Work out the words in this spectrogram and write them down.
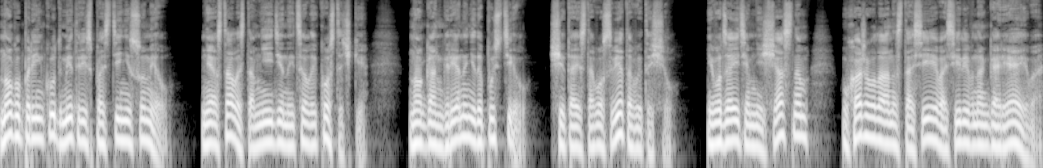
Ногу пареньку Дмитрий спасти не сумел. Не осталось там ни единой целой косточки. Но гангрены не допустил, считай, с того света вытащил. И вот за этим несчастным ухаживала Анастасия Васильевна Горяева,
